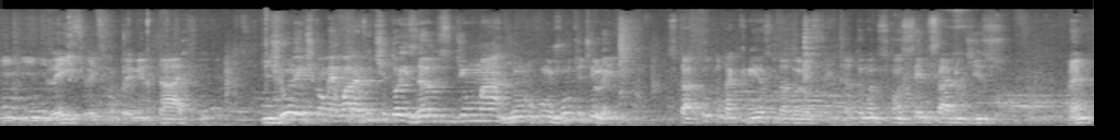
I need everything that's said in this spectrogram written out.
e, e leis, leis complementares. Em julho a gente comemora 22 anos de, uma, de um conjunto de leis Estatuto da Criança e do Adolescente. A turma dos conselhos sabe disso. Né?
